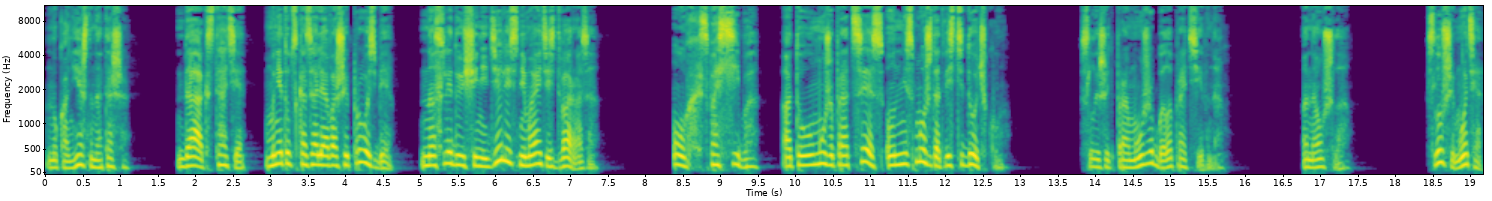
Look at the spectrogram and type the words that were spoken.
«Ну, конечно, Наташа. Да, кстати, мне тут сказали о вашей просьбе, на следующей неделе снимаетесь два раза». «Ох, спасибо. А то у мужа процесс, он не сможет отвезти дочку». Слышать про мужа было противно. Она ушла. «Слушай, Мотя,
